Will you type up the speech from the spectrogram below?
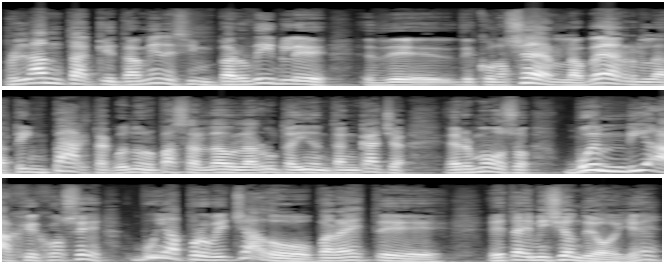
planta que también es imperdible de, conocerla, verla, te impacta cuando uno pasa al lado de la ruta ahí en Tancacha, hermoso. Buen viaje, José, muy aprovechado para este esta emisión de hoy, ¿eh?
